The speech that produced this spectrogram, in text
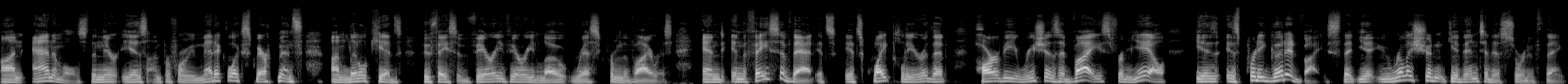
on animals than there is on performing medical experiments on little kids who face a very, very low risk from the virus. And in the face of that, it's it's quite clear that Harvey Risch's advice from Yale is, is pretty good advice that you, you really shouldn't give in to this sort of thing.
